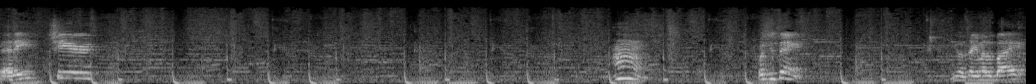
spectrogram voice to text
Ready? Cheers. Mmm. What you think? You gonna take another bite?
